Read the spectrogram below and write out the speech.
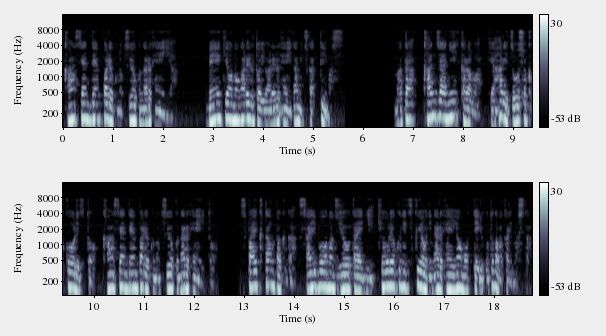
感染伝播力の強くなる変異や、免疫を逃れると言われる変異が見つかっています。また、患者2からは、やはり増殖効率と感染伝播力の強くなる変異と、スパイクタンパクが細胞の受容体に強力につくようになる変異を持っていることが分かりました。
